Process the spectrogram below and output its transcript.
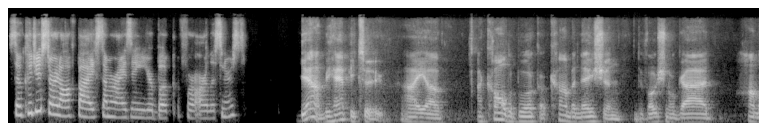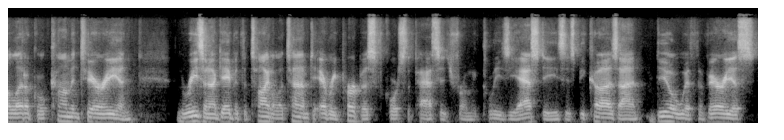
So, could you start off by summarizing your book for our listeners? Yeah, I'd be happy to. I uh, I call the book a combination devotional guide, homiletical commentary, and the reason I gave it the title, A Time to Every Purpose, of course, the passage from Ecclesiastes, is because I deal with the various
